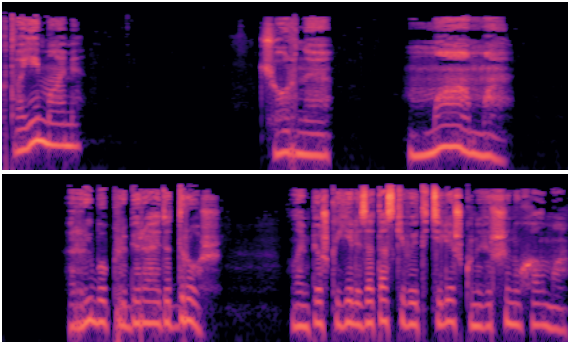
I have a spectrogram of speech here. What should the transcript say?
К твоей маме. Черная мама. Рыба пробирает дрожь. Лампешка еле затаскивает тележку на вершину холма.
